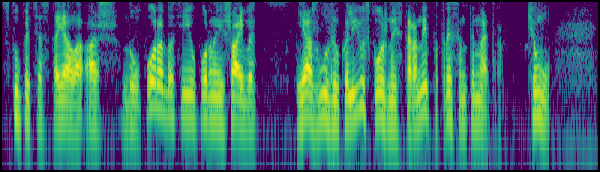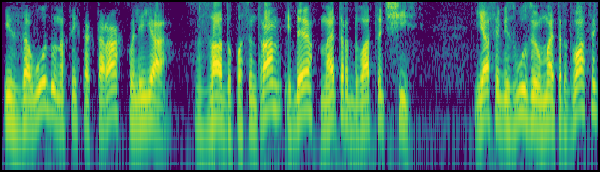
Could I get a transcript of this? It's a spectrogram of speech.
ступиця стояла аж до упора до цієї упорної шайби. Я звузив колію з кожної сторони по 3 см. Чому? Із заводу на цих тракторах колія ззаду по центрам іде 1,26 м. Я собі звузив 1,20 м,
